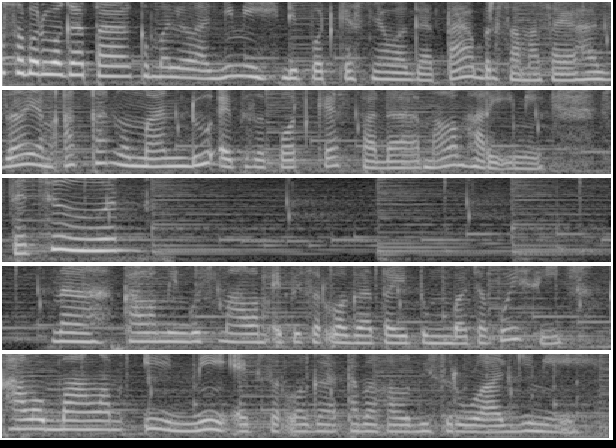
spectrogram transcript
Halo Sobat Wagata, kembali lagi nih di podcastnya Wagata bersama saya Haza yang akan memandu episode podcast pada malam hari ini. Stay tune! Nah, kalau minggu semalam episode Wagata itu membaca puisi, kalau malam ini episode Wagata bakal lebih seru lagi nih.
